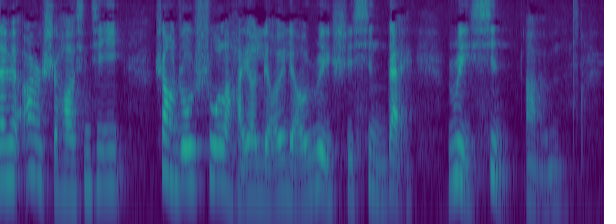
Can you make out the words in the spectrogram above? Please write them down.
三月二十号星期一，上周说了哈，要聊一聊瑞士信贷，瑞信啊，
